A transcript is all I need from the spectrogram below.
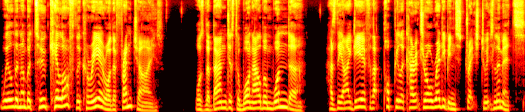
Will the number two kill off the career or the franchise? Was the band just a one album wonder? Has the idea for that popular character already been stretched to its limits?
